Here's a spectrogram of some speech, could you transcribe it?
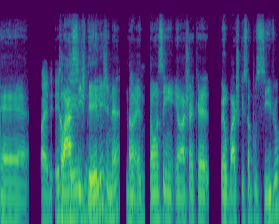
é, Ah, Ele, ele classes fez- deles, né? Não, Uhum. Então, assim, eu acho que é- eu acho que isso é possível.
